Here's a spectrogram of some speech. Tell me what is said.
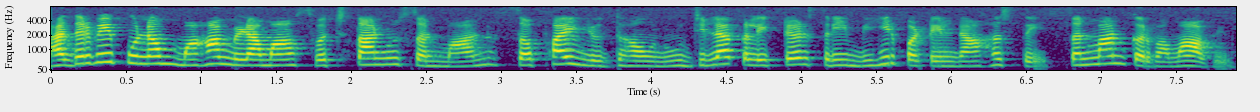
ભાદરવી પૂનમ મહામેળામાં સ્વચ્છતાનું સન્માન, સફાઈ યોદ્ધાઓનું જિલ્લા કલેક્ટર શ્રી મિહિર પટેલના હસ્તે સન્માન કરવામાં આવ્યું.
